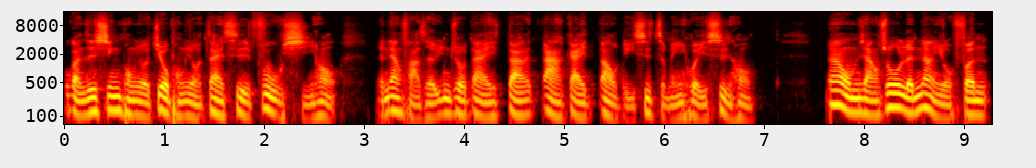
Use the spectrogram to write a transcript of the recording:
不管是新朋友、旧朋友，再次复习哈，能量法则运作大大大概到底是怎么一回事哈？那我们讲说，能量有分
